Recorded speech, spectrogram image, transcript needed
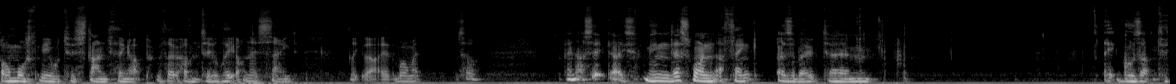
almost be able to stand the thing up without having to lay it on its side like that at the moment. So, and that's it, guys. I mean, this one I think is about. Um, it goes up to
